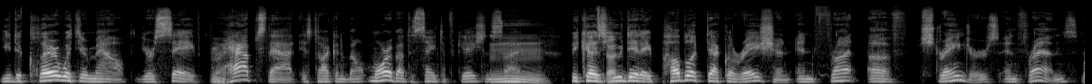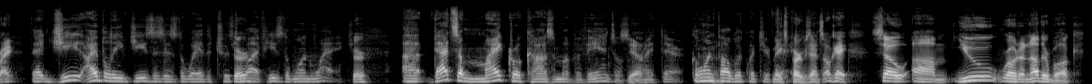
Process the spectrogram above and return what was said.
Mm. You declare with your mouth you're saved. Perhaps that is talking about more about the sanctification side because you did a public declaration in front of strangers and friends Right. that Je- I believe Jesus is the way, the truth, Sure. and life. He's the one way. Sure. Uh, that's a microcosm of evangelism Yeah. right there. Going public with your Makes faith. perfect sense. Okay, so um, you wrote another book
